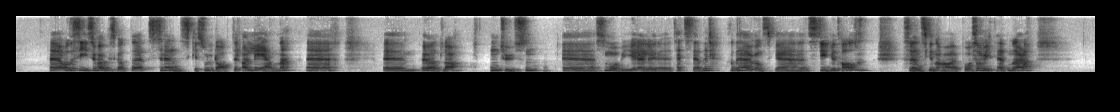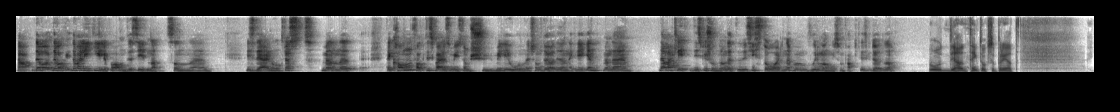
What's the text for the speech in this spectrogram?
Eh, og det sies jo faktisk at eh, svenske soldater alene eh, ødela 18 000 eh, småbyer eller tettsteder. Så det er jo ganske stygge tall svenskene har på samvittigheten der, da. Ja, det var, det var, det var like ille på andre siden, da, sånn, hvis det er noen trøst. Men det kan faktisk være så mye som sju millioner som døde i denne krigen. Men det, det, har vært litt diskusjoner om dette de siste årene, hvor mange som faktisk døde. da. Og de har tenkt også på det at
